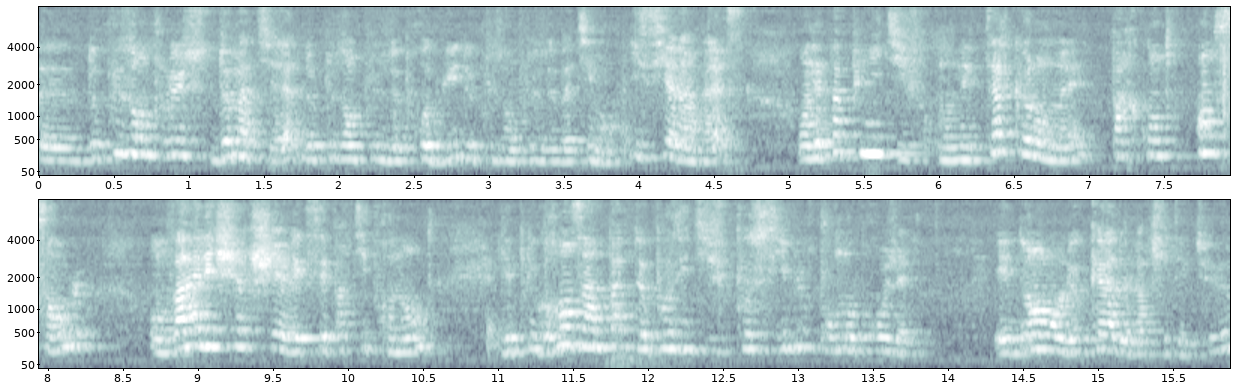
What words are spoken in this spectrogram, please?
de plus en plus de matières, de plus en plus de produits, de plus en plus de bâtiments. Ici, à l'inverse, on n'est pas punitif, on est tel que l'on est. Par contre, ensemble, on va aller chercher avec ces parties prenantes les plus grands impacts positifs possibles pour nos projets. Et dans le cas de l'architecture,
